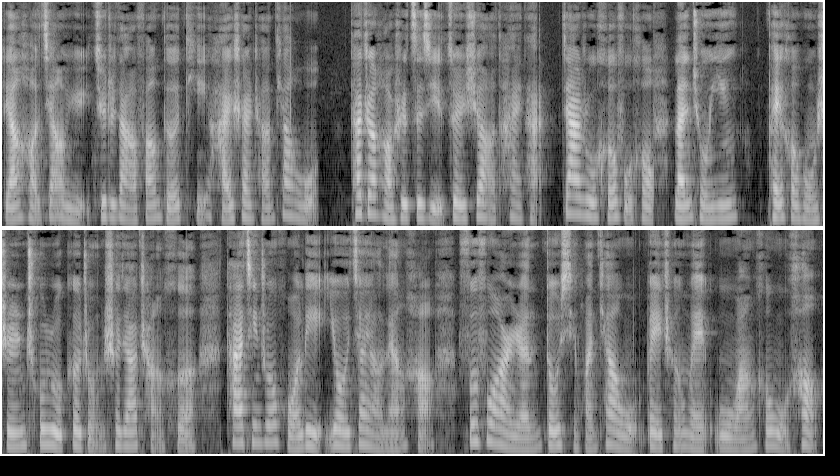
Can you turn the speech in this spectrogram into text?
良好教育，举止大方得体，还擅长跳舞。她正好是自己最需要太太。嫁入何府后，蓝琼英陪何鸿燊出入各种社交场合。她青春活力又教养良好，夫妇二人都喜欢跳舞，被称为舞王和舞后。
